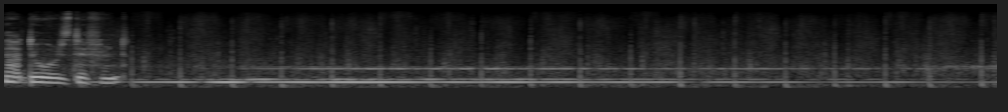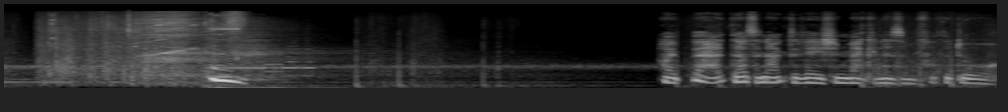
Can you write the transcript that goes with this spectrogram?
That door is different. I bet that's an activation mechanism for the door.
